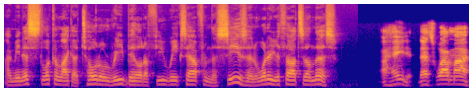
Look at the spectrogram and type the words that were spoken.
I mean, this is looking like a total rebuild a few weeks out from the season. What are your thoughts on this? I hate it. That's why my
